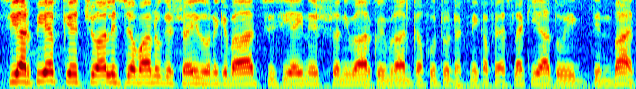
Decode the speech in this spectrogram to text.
सीआरपीएफ के 44 जवानों के शहीद होने के बाद सीसीआई ने शनिवार को इमरान का फ़ोटो ढकने का फैसला किया तो एक दिन बाद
